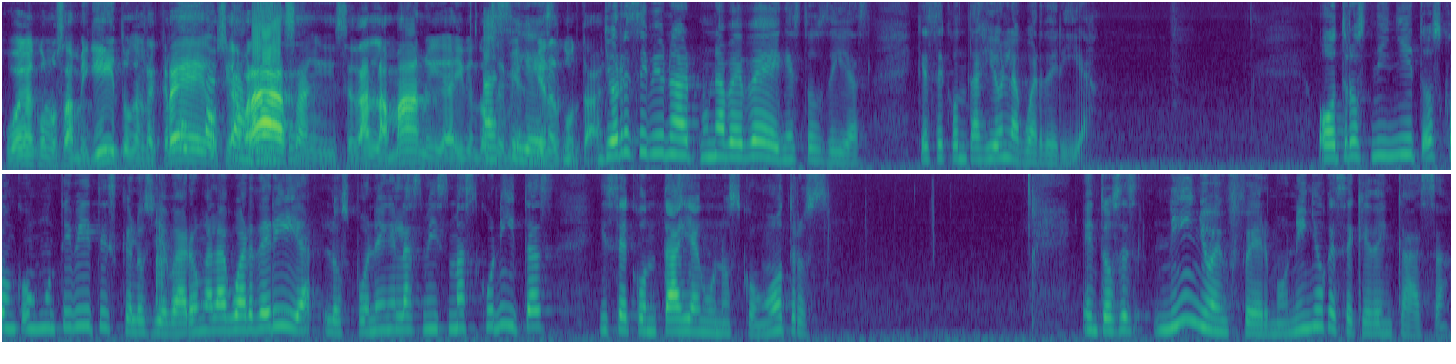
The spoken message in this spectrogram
Juegan con los amiguitos en el recreo, se abrazan y se dan la mano y ahí entonces viene, viene el contagio. Yo recibí una, una bebé en estos días que se contagió en la guardería. Otros niñitos con conjuntivitis que los llevaron a la guardería, los ponen en las mismas cunitas y se contagian unos con otros. Entonces, niño enfermo, niño que se queda en casa,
